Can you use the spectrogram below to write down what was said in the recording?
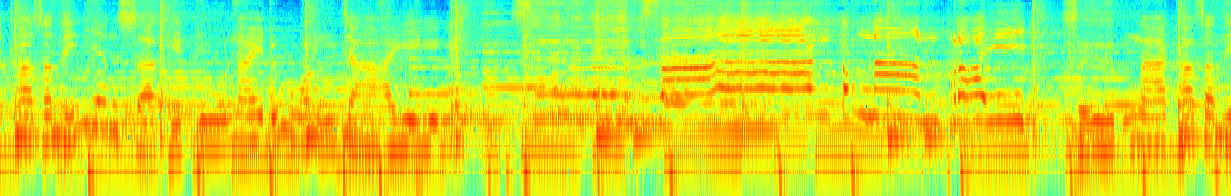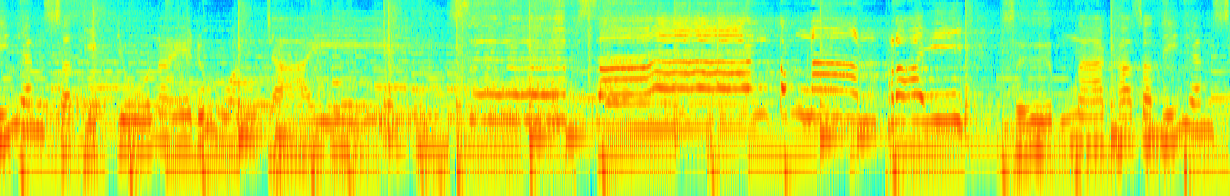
นาคาเสถียรสถิตอยู่ในดวงใจสืบสารตำนานไพรสืบนาคาเสถียรสถิตอยู่ในดวงใจ สืบสารตำนานไพรสืบนาคาเสถียรส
